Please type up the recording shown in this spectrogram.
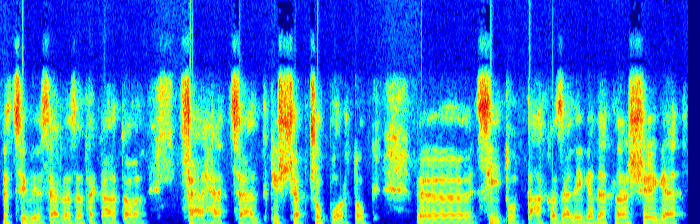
a civil szervezetek által felhetszelt kisebb csoportok ö, szították az elégedetlenséget,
